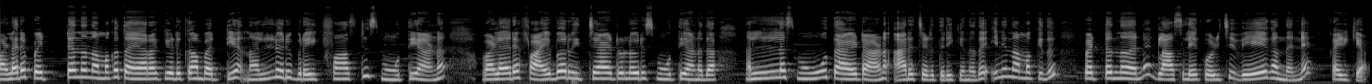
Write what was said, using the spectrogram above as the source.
വളരെ പെട്ടെന്ന് നമുക്ക് തയ്യാറാക്കിയെടുക്കാൻ പറ്റിയ നല്ലൊരു ബ്രേക്ക്ഫാസ്റ്റ് സ്മൂത്തിയാണ്. വളരെ ഫൈബർ റിച്ച് ആയിട്ടുള്ള ഒരു സ്മൂത്തിയാണ്. ഇതാ നല്ല സ്മൂത്ത് ആയിട്ടാണ് അരച്ചെടുത്തിരിക്കുന്നത്. ഇനി നമുക്കിത് പെട്ടെന്ന് തന്നെ ഗ്ലാസ്സിലേക്ക് ഒഴിച്ച് വേഗം തന്നെ കഴിക്കാം.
